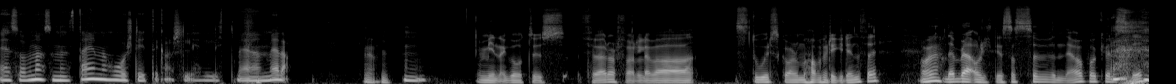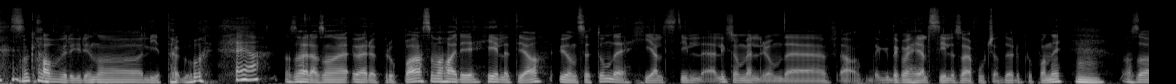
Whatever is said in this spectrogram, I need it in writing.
jeg sovner som en stein, og hun sliter kanskje litt, litt mer enn meg, da. Ja. Mm. Mine go-tos før, i hvert fall, det var stor skål med havregryn før. Oh, ja. Det ble jeg alltid så søvnig av på kveldstid. okay. Havregryn og Litago. Ja. Og så har jeg sånne ørepropper som jeg har i hele tida, uansett om det er helt stille, liksom, eller om det Ja, det, det kan være helt stille, så har jeg fortsatt øreproppene i. Mm. Og så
